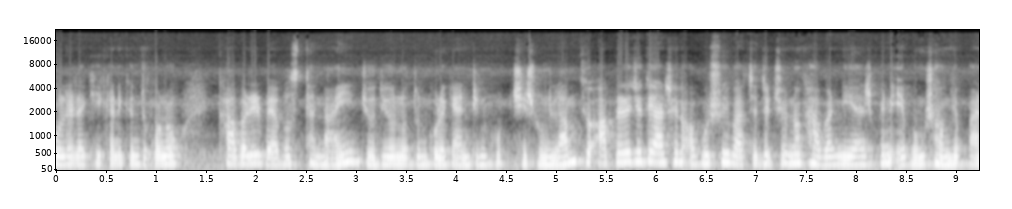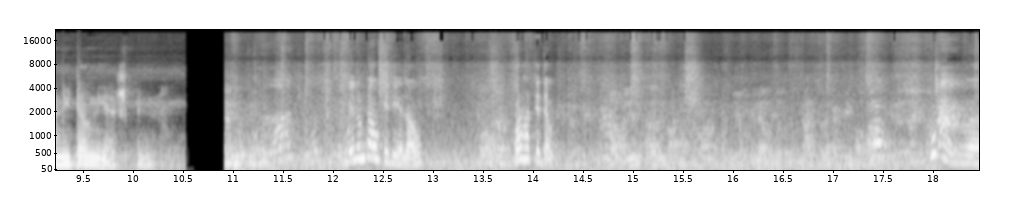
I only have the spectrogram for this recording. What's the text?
বলে রাখি এখানে কিন্তু কোনো খাবারের ব্যবস্থা নাই। যদিও নতুন করে ক্যান্টিন করছে শুনলাম। তো আপনারা যদি আসেন অবশ্যই বাচ্চাদের জন্য খাবার নিয়ে আসবেন এবং সঙ্গে পানিটাও নিয়ে আসবেন। বেলুনটা ওকে দিয়ে দাও ওর হাতে দাও বাবা।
